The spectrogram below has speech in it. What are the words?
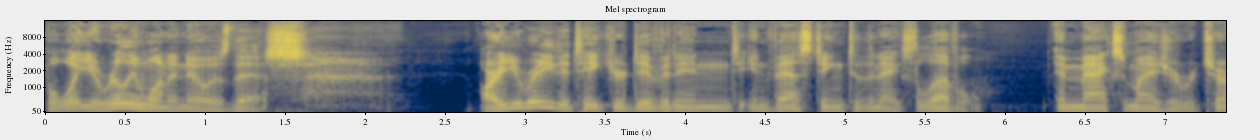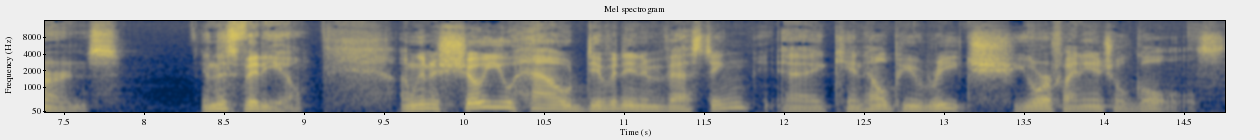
but what you really want to know is this Are you ready to take your dividend investing to the next level and maximize your returns? In this video, I'm going to show you how dividend investing uh, can help you reach your financial goals.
